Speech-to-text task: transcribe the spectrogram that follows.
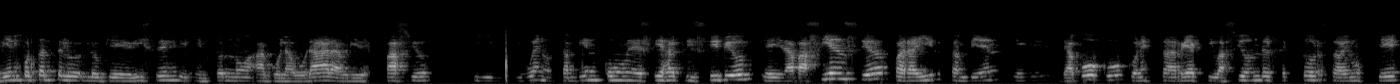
bien importante lo, que dices en torno a colaborar, abrir espacios y, bueno, también como me decías al principio, eh, la paciencia para ir también a poco con esta reactivación del sector. Sabemos que,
